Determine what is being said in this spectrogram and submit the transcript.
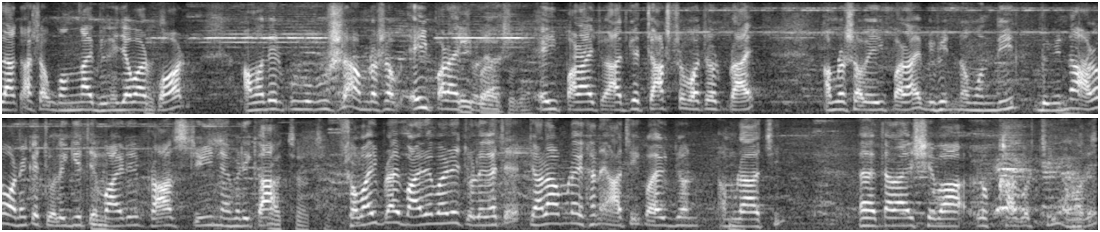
এলাকা সব গঙ্গায় ভেঙে যাওয়ার। পর আমাদের পূর্বপুরুষরা আমরা সব এই পাড়ায় চলে আসি। এই পাড়ায় চলে আজকে চারশো বছর প্রায় আমরা সব এই পাড়ায় বিভিন্ন মন্দির বিভিন্ন আরও অনেকে চলে গিয়েছে বাইরে ফ্রান্স চীন আমেরিকা। আচ্ছা আচ্ছা। সবাই প্রায় বাইরে বাইরে চলে গেছে। যারা আমরা এখানে আছি কয়েকজন আমরা আছি। তারা এই সেবা রক্ষা করছি আমাদের।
